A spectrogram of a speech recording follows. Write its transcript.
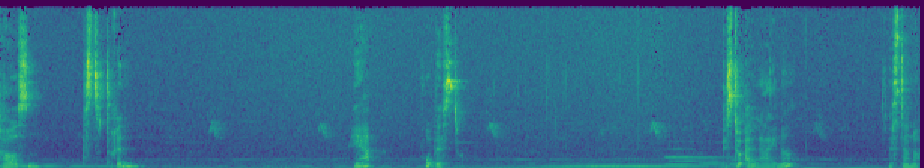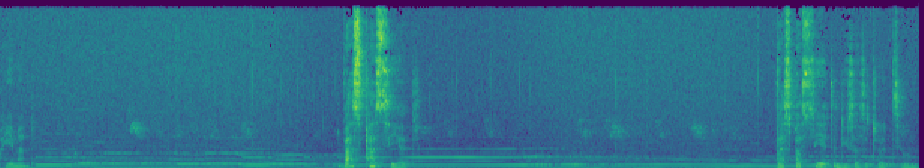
Draußen? Bist du drin? Ja? Wo bist du? Bist du alleine? Ist da noch jemand? Was passiert? Was passiert in dieser Situation?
